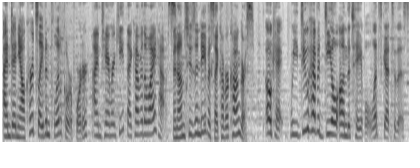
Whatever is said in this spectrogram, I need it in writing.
I'm Danielle Kurtzleben, political reporter. I'm Tamara Keith. I cover the White House. And I'm Susan Davis. I cover Congress. Okay, we do have a deal on the table. Let's get to this.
